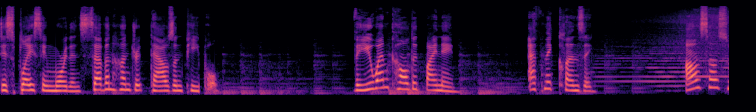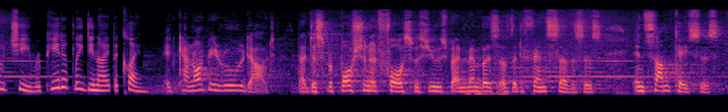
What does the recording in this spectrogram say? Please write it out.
displacing more than 700,000 people. The UN called it by name ethnic cleansing. Aung San Suu Kyi repeatedly denied the claim. It cannot be ruled out that disproportionate force was used by members of the defense services in some cases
